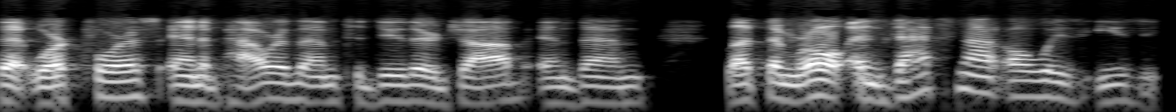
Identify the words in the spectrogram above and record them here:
that work for us and empower them to do their job and then let them roll. And that's not always easy.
